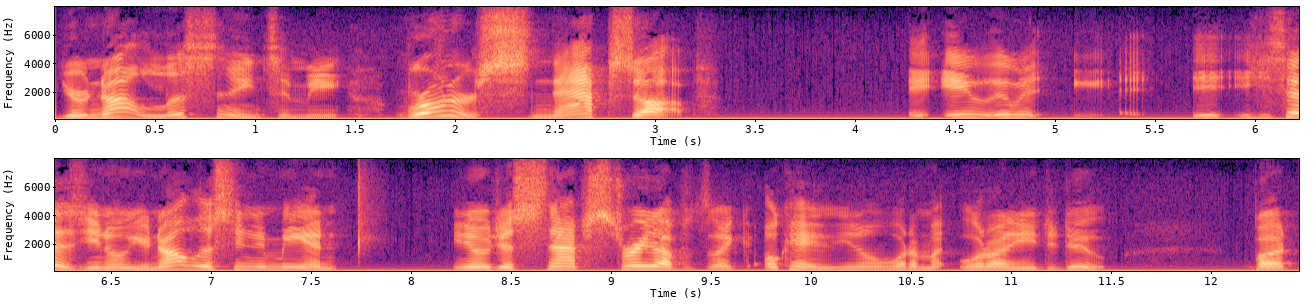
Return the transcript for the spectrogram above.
"You're not listening to me," Broner snaps up. It, it, it, he says, "You know, you're not listening to me," and you know, just snaps straight up. It's like, okay, you know, what am I? What do I need to do? But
